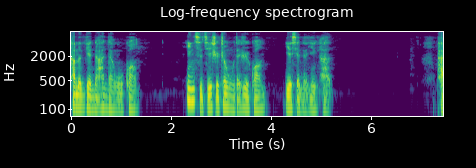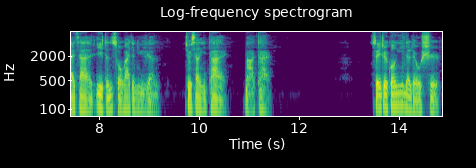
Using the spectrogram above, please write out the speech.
它们变得暗淡无光，因此即使正午的日光也显得阴暗。排在义诊所外的女人，就像一袋麻袋。随着光阴的流逝，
